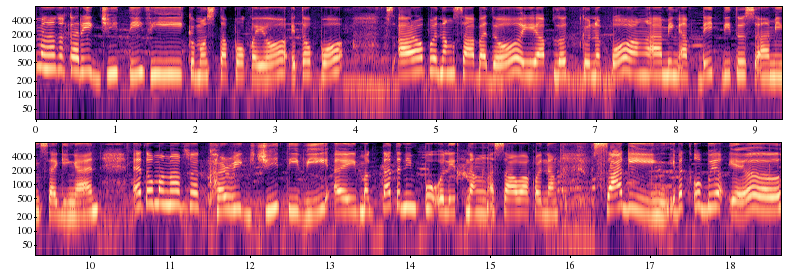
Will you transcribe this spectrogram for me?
Hi mga kakarig GTV! Kumusta po kayo? Ito po, sa araw po ng Sabado, i-upload ko na po ang aming update dito sa aming sagingan. Ito mga kakarig GTV ay magtatanim po ulit ng asawa ko ng saging. Iba't ew.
